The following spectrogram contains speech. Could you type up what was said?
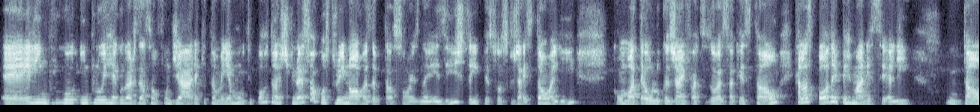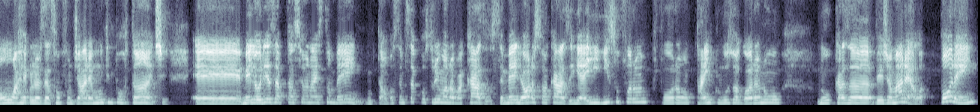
É, ele inclui, inclui, regularização fundiária, que também é muito importante, que não é só construir novas habitações, né? Existem pessoas que já estão ali, como até o Lucas já enfatizou essa questão, que elas podem permanecer ali. Então, a regularização fundiária é muito importante. É, melhorias habitacionais também. Então, você precisa construir uma nova casa, você melhora a sua casa. E aí, isso foram, foram tá incluso agora no, no Casa Verde Amarela. Porém,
